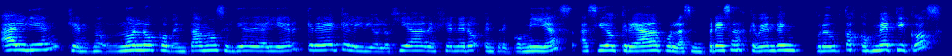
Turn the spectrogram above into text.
alguien que no, no, lo comentamos el día de ayer, cree que la ideología de género, entre comillas, ha sido creada por las empresas que venden productos cosméticos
